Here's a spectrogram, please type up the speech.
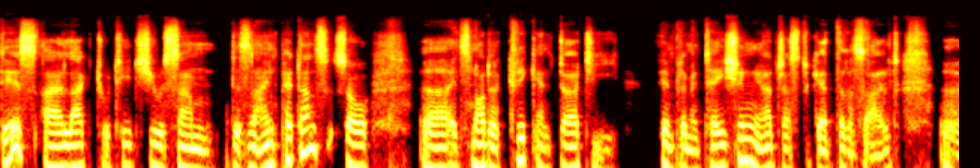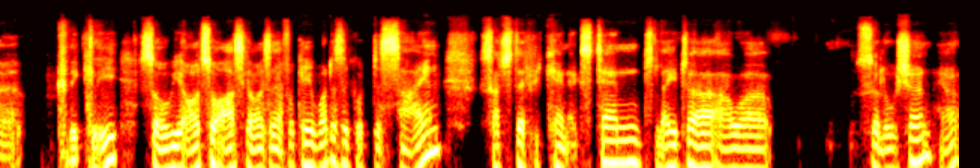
this, I like to teach you some design patterns. So uh, it's not a quick and dirty implementation, yeah, just to get the result uh, quickly. So we also ask ourselves, okay, what is a good design such that we can extend later our solution, yeah,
